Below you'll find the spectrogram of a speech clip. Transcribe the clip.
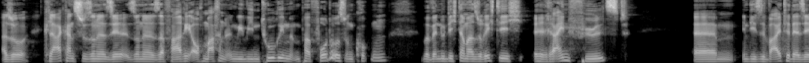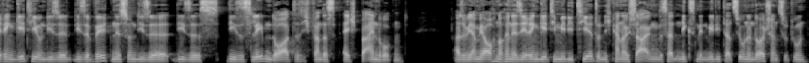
Also klar kannst du so eine, so eine Safari auch machen, irgendwie wie ein Touri mit ein paar Fotos und gucken. Aber wenn du dich da mal so richtig reinfühlst, ähm, in diese Weite der Serengeti und diese, diese Wildnis und diese, dieses, dieses Leben dort, ich fand das echt beeindruckend. Also wir haben ja auch noch in der Serengeti meditiert und ich kann euch sagen, das hat nichts mit Meditation in Deutschland zu tun.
